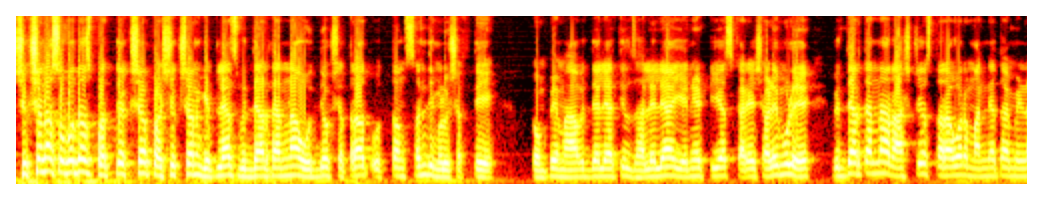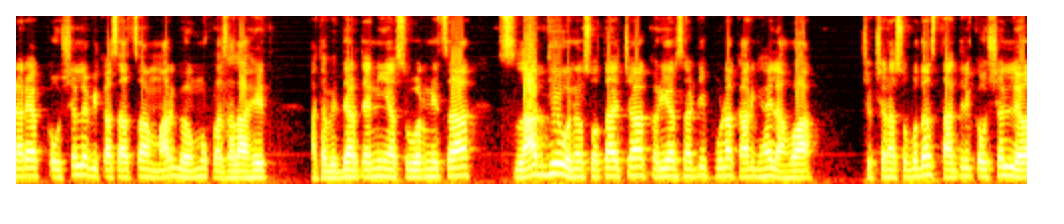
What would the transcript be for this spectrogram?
शिक्षणासोबतच प्रत्यक्ष प्रशिक्षण घेतल्यास विद्यार्थ्यांना उद्योग क्षेत्रात उत्तम संधी मिळू शकते. टोंपे महाविद्यालयातील झालेल्या एन ए टी एस कार्यशाळेमुळे विद्यार्थ्यांना राष्ट्रीय स्तरावर मान्यता मिळणाऱ्या कौशल्य विकासाचा मार्ग मोकळा झाला आहे. आता विद्यार्थ्यांनी या सुवर्णीचा लाभ घेऊन स्वतःच्या करिअरसाठी पुढाकार घ्यायला हवा. शिक्षणासोबतच तांत्रिक कौशल्य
